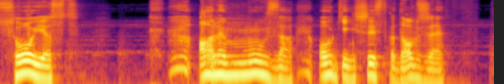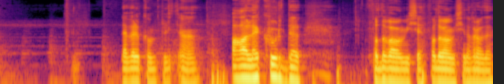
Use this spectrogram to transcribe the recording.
Co jest? Ale muza! Ogień, wszystko, dobrze. Level complete. A. Ale kurde. Podobało mi się, podobało mi się naprawdę.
